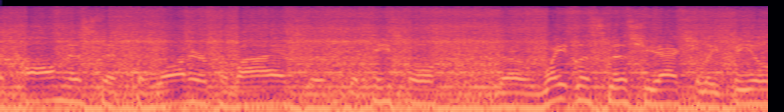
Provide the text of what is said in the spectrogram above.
the calmness that the water provides, the, the peaceful, the weightlessness you actually feel,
